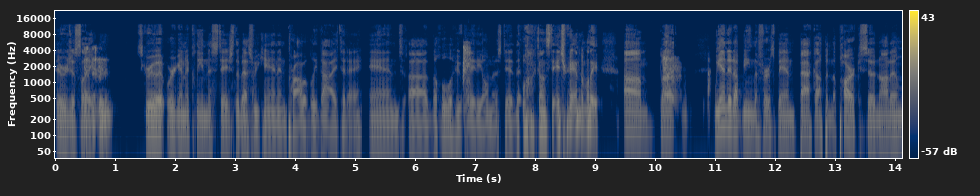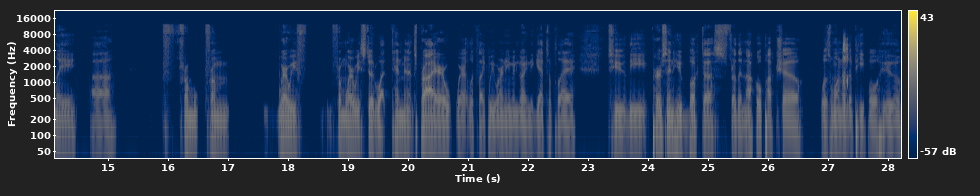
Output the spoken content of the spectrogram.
They were just like, screw it, we're gonna clean this stage the best we can and probably die today. And uh the hula hoop lady almost did that walked on stage randomly. Um, but we ended up being the first band back up in the park. So not only uh from from where we from where we stood what 10 minutes prior where it looked like we weren't even going to get to play to the person who booked us for the knuckle puck show was one of the people who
